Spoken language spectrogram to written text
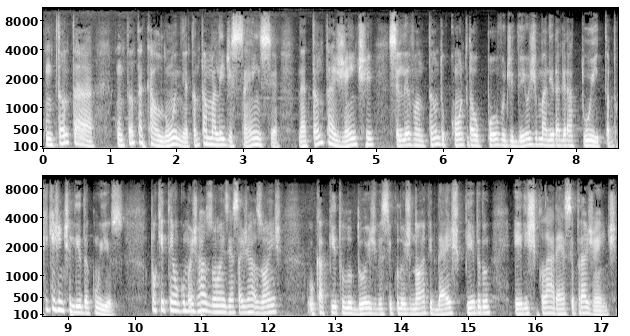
com, tanta, com tanta calúnia, tanta maledicência, né? tanta gente se levantando contra o povo de Deus de maneira gratuita? Por que, que a gente lida com isso? Porque tem algumas razões, e essas razões, o capítulo 2, versículos 9 e 10, Pedro, ele esclarece para a gente.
